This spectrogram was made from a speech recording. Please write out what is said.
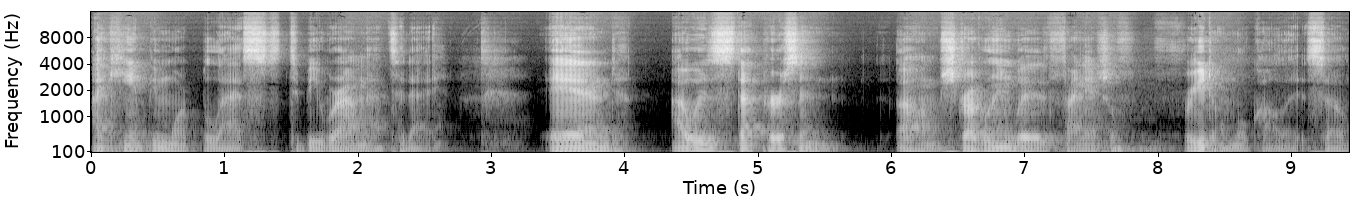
I can't be more blessed to be where I'm at today. And I was that person um, struggling with financial freedom, we'll call it. So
